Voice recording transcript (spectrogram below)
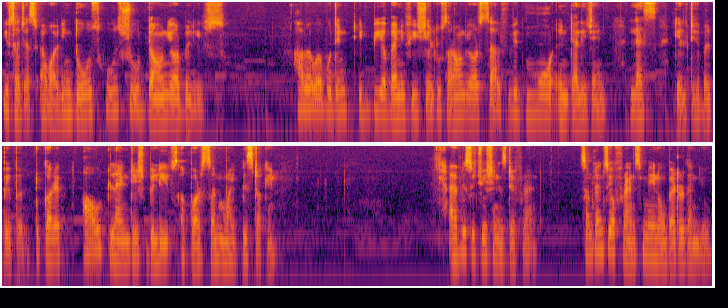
You suggest avoiding those who shoot down your beliefs. However, wouldn't it be beneficial to surround yourself with more intelligent, less guiltable people to correct outlandish beliefs a person might be stuck in? Every situation is different. Sometimes your friends may know better than you,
